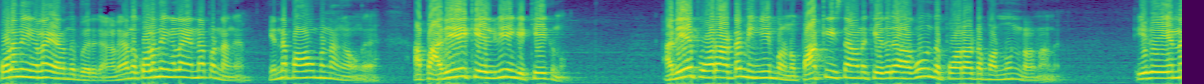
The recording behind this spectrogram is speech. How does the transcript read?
குழந்தைங்கள்லாம் இறந்து போயிருக்காங்களே அந்த குழந்தைங்கள்லாம் என்ன பண்ணாங்க? என்ன பாவம் பண்ணாங்க அவங்க? அப்போ அதே கேள்வியை இங்கே கேட்கணும். அதே போராட்டம் இங்கேயும் பண்ணணும். பாகிஸ்தானுக்கு எதிராகவும் இந்த போராட்டம் பண்ணணுன்றேன் நான். இது என்ன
